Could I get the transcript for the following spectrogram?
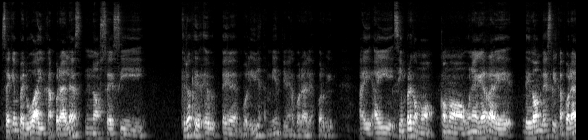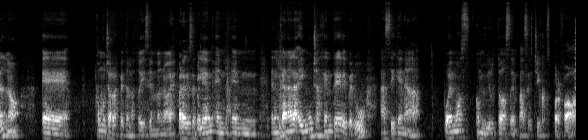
sé que en Perú hay caporales, no sé si... Creo que Bolivia también tiene caporales, porque hay, hay siempre como, como una guerra de, de dónde es el caporal, ¿no? Eh, con mucho respeto lo estoy diciendo, no es para que se peleen en, en, el canal. Hay mucha gente de Perú, así que nada, podemos convivir todos en paces, chicos, por favor.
